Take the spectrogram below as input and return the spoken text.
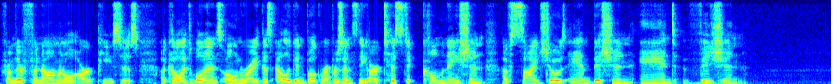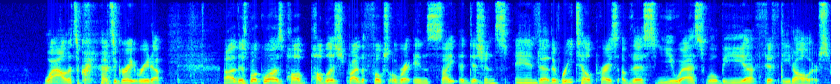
from their phenomenal art pieces. A collectible in its own right, this elegant book represents the artistic culmination of Sideshow's ambition and vision. Wow, that's a, that's a great read up. Uh, this book was pub published by the folks over at Insight Editions, and uh, the retail price of this US will be uh, $50.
